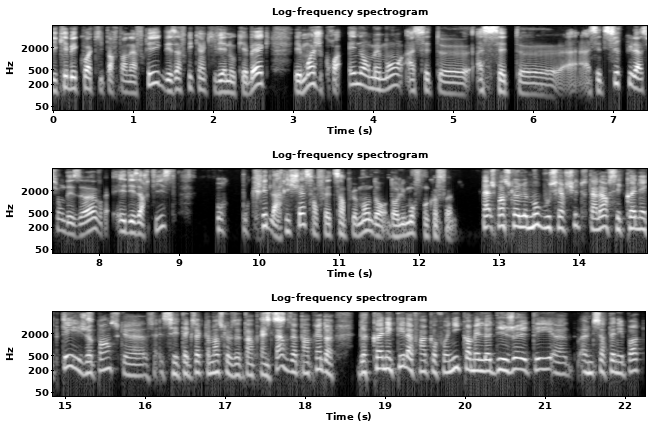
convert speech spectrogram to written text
des, Québécois qui partent en Afrique, des Africains qui viennent au Québec, et moi je crois énormément à cette euh, à cette euh, à cette circulation des œuvres et des artistes pour pour créer de la richesse en fait simplement dans, dans l'humour francophone. Ben, je pense que le mot que vous cherchiez tout à l'heure, c'est connecter. je pense que c'est exactement ce que vous êtes en train de faire. Vous êtes en train de, de connecter la francophonie comme elle l'a déjà été euh, à une certaine époque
